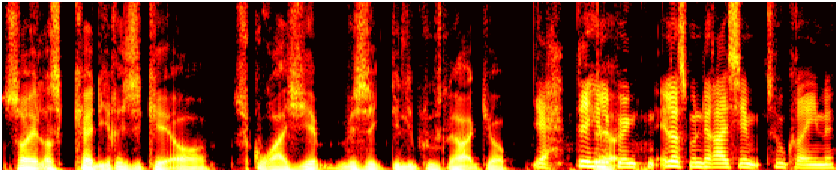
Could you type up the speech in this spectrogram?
Så ellers kan de risikere at skulle rejse hjem, hvis ikke de lige pludselig har et job. Ja, det er hele ja. pointen. Ellers må de rejse hjem til Ukraine.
